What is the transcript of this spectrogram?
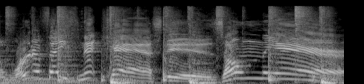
The Word of Faith Netcast is on the air.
